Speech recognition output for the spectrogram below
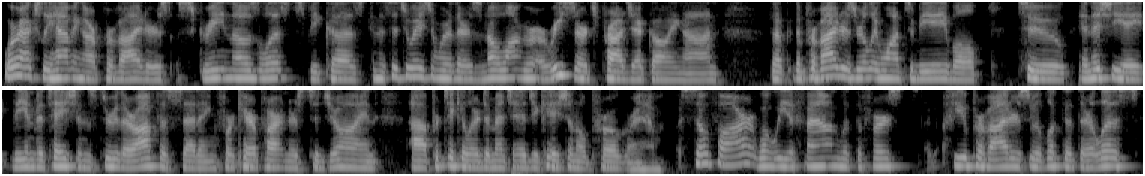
we're actually having our providers screen those lists because in the situation where there's no longer a research project going on, the, the providers really want to be able to initiate the invitations through their office setting for care partners to join a particular dementia educational program. So far, what we have found with the first few providers who have looked at their lists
